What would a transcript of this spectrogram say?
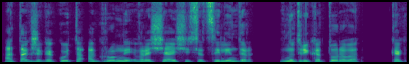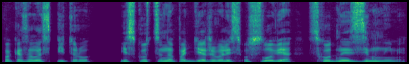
а также какой-то огромный вращающийся цилиндр, внутри которого, как показалось Питеру, искусственно поддерживались условия, сходные с земными.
